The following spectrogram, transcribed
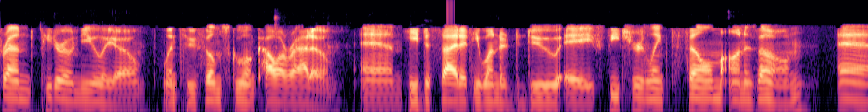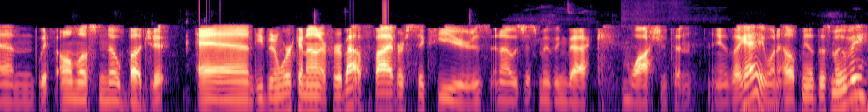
friend Peter O'Neill went to film school in Colorado, and he decided he wanted to do a feature-length film on his own, and with almost no budget. And he'd been working on it for about five or six years, and I was just moving back from Washington. And he was like, "Hey, you want to help me with this movie?"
